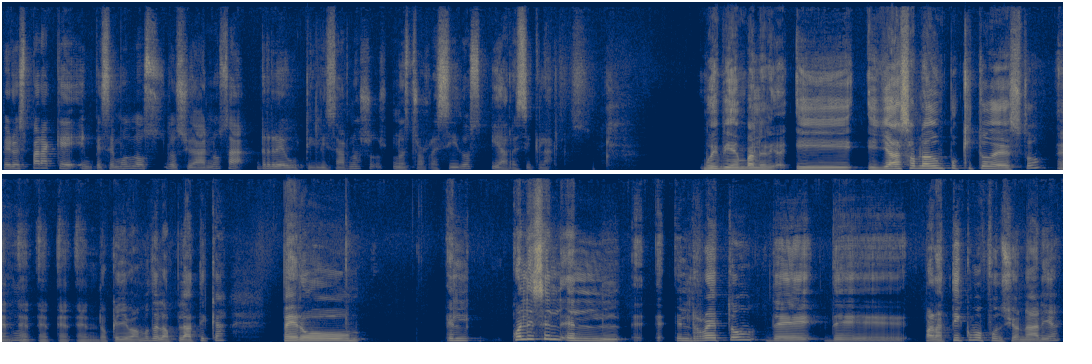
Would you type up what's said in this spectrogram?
pero es para que empecemos los, los ciudadanos a reutilizar nuestros, nuestros residuos y a reciclarlos. Muy bien, Valeria. Y, y ya has hablado un poquito de esto en, Ujú. en- en- en- en lo que llevamos de la plática, pero el, ¿cuál es el, el- el reto de, de- para ti como funcionaria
